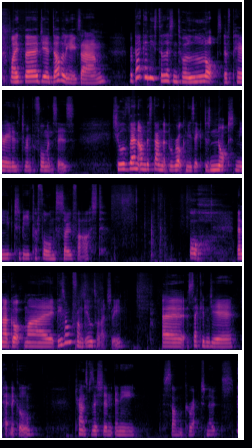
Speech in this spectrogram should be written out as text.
my third year doubling exam. Rebecca needs to listen to a lot of period instrument performances. She will then understand that Baroque music does not need to be performed so fast. Oh, Then I've got my. These are all from Guildhall actually. Uh, second year technical transposition in E. Some correct notes.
